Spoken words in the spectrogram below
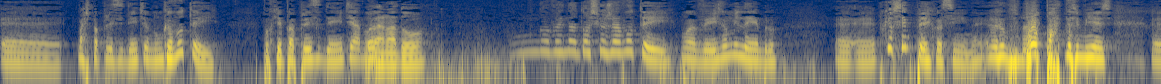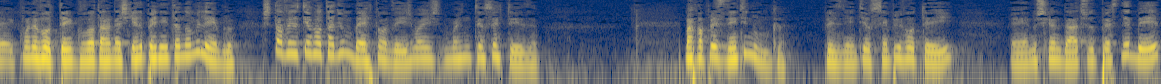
É, mas para presidente eu nunca votei. Porque para presidente a ban- Governador. um governador acho que eu já votei uma vez, não me lembro. É, é, porque eu sempre perco assim, né? Eu, boa parte das minhas. é, quando eu votei, quando eu votava na esquerda, eu perdi, então eu não me lembro. Acho que talvez eu tenha votado em Humberto uma vez, mas, mas não tenho certeza. Mas para presidente nunca. Presidente eu sempre votei é, nos candidatos do PSDB.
